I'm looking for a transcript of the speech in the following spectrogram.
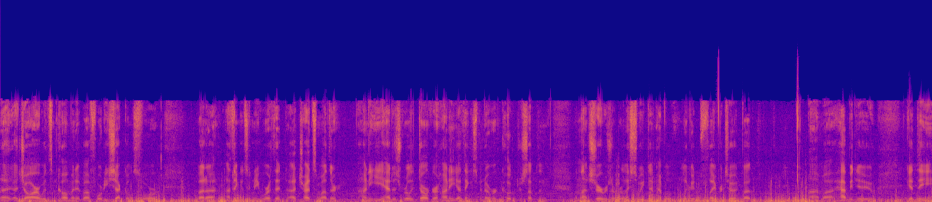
a, a, jar with some comb in it, about 40 shekels for, but uh, I think it's gonna be worth it. I tried some other honey he had, is really darker honey. I think it's been overcooked or something. I'm not sure. It was a really sweet, didn't have a really good flavor to it, but I'm uh, happy to get the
